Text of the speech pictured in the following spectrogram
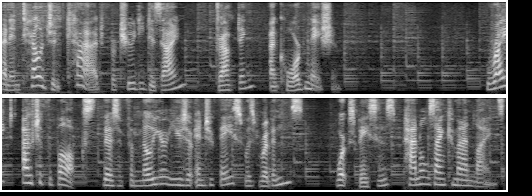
and intelligent CAD for 2D design, drafting, and coordination. Right out of the box, there's a familiar user interface with ribbons, workspaces, panels, and command lines,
